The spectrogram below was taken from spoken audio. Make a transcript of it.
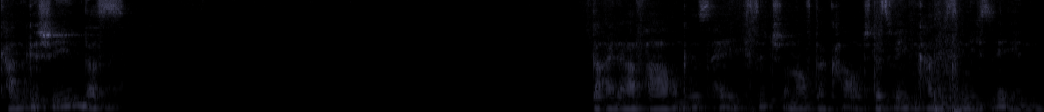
kann geschehen, dass da eine Erfahrung ist, hey, ich sitze schon auf der Couch, deswegen kann ich sie nicht sehen,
